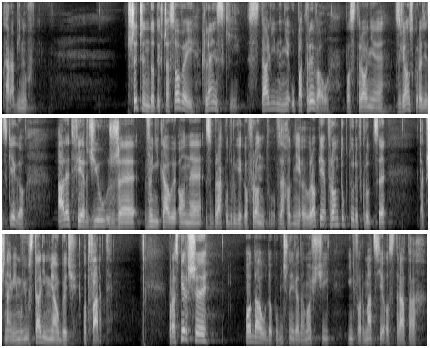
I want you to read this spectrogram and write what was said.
karabinów. Przyczyn dotychczasowej klęski Stalin nie upatrywał po stronie Związku Radzieckiego, ale twierdził, że wynikały one z braku drugiego frontu w zachodniej Europie, frontu, który wkrótce, tak przynajmniej mówił Stalin, miał być otwarty. Po raz pierwszy podał do publicznej wiadomości informacje o stratach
